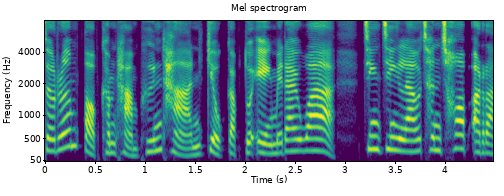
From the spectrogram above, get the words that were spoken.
จะเริ่มตอบคำถามพื้นฐานเกี่ยวกับตัวเองไม่ได้ว่า จริง ๆ แล้วฉันชอบอะไร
